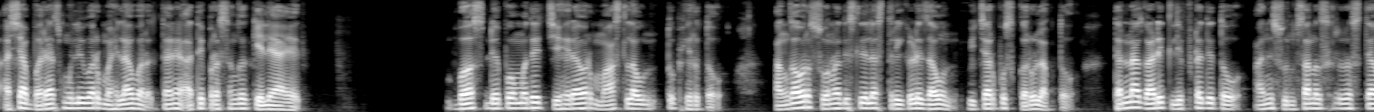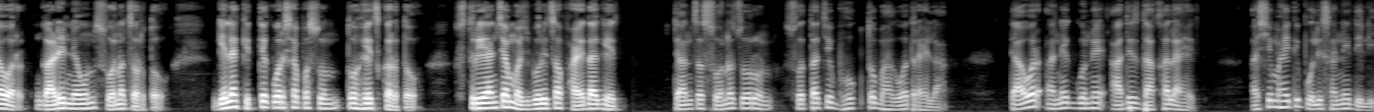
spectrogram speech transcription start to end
अशा बऱ्याच मुलीवर महिलावर त्याने अतिप्रसंग केले आहेत बस डेपोमध्ये चेहऱ्यावर मास्क लावून तो फिरतो अंगावर सोनं दिसलेल्या स्त्रीकडे जाऊन विचारपूस करू लागतो. त्यांना गाडीत लिफ्ट देतो आणि सुनसान रस्त्यावर गाडी नेऊन सोनं चोरतो. गेल्या कित्येक वर्षापासून तो हेच करतो. स्त्रियांच्या मजबुरीचा फायदा घेत त्यांचं सोनं चोरून स्वतःची भूक तो भागवत राहिला. त्यावर अनेक गुन्हे आधीच दाखल आहेत अशी माहिती पोलिसांनी दिली.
